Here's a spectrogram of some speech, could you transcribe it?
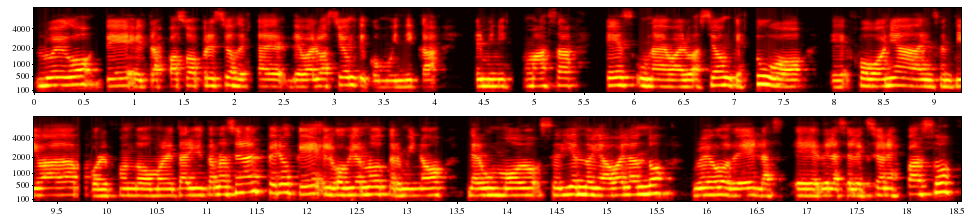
luego del traspaso a precios de esta devaluación que, como indica el ministro Massa, es una devaluación que estuvo eh, fogoneada, incentivada por el Fondo Monetario Internacional, pero que el gobierno terminó de algún modo cediendo y avalando luego de las, eh, de las elecciones paso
